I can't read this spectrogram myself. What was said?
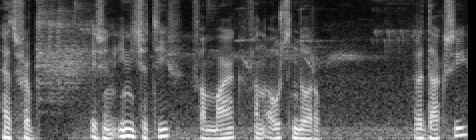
Het Ver is een initiatief van Mark van Oostendorp. Redactie:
